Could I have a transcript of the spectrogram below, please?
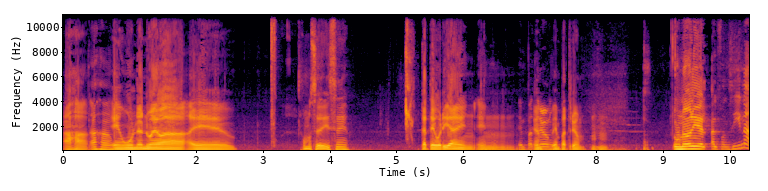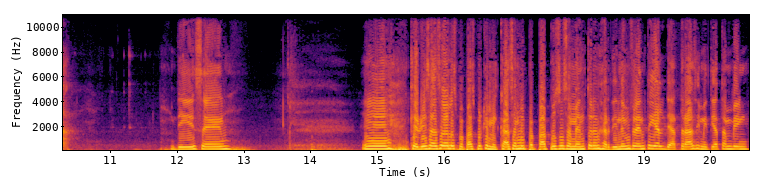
Ajá. Ajá. En una nueva, eh, ¿cómo se dice? Categoría en, en, En Patreon. En, en Patreon. Uno Ariel Alfonsina. Dice. Eh, qué risa eso de los papás porque en mi casa mi papá puso cemento en el jardín de enfrente y el de atrás y mi tía también.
